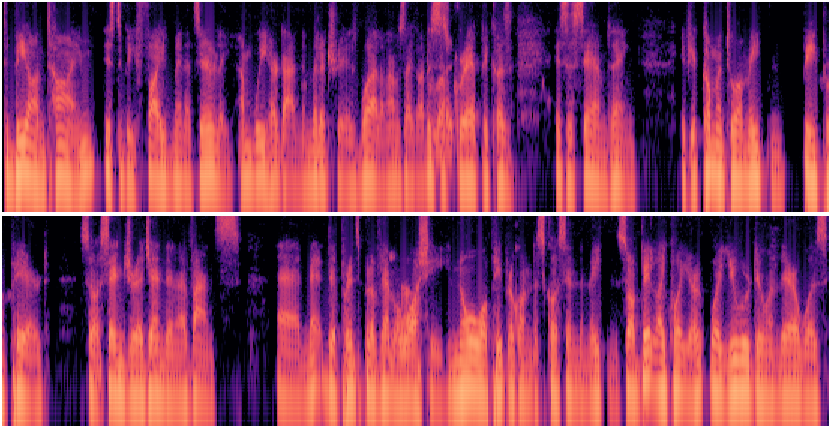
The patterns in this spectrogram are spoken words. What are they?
to be on time is to be five minutes early. And we heard that in the military as well. And I was like, oh, this is great because it's the same thing. If you come into a meeting, be prepared. So send your agenda in advance. Uh, the principle of Nemawashi, know what people are going to discuss in the meeting. So a bit like what you're what you were doing there was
